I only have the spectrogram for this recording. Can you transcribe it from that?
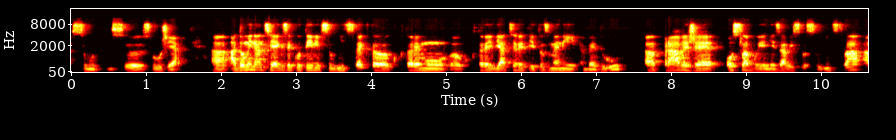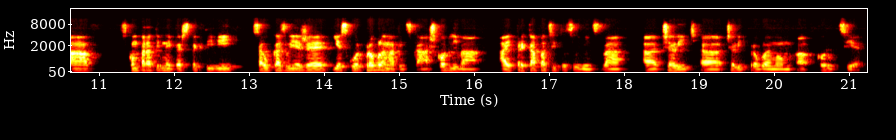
sú, sú, slúžia. A dominancia exekutívy v súdnictve, ku, ktorému, ku ktorej viaceré tieto zmeny vedú, práve že oslabuje nezávislosť súdnictva a z komparatívnej perspektívy sa ukazuje, že je skôr problematická a škodlivá aj pre kapacitu súdnictva čeliť, čeliť problémom korupcie.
